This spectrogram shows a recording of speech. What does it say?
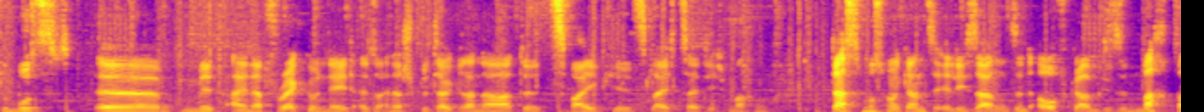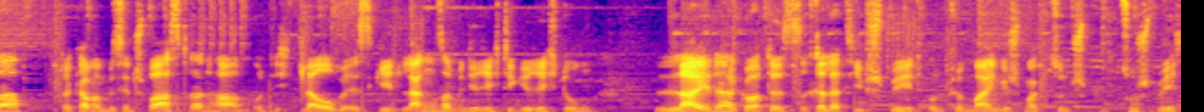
du musst äh, mit einer Frag Grenade, also einer Splittergranate, zwei Kills gleichzeitig machen. Das muss man ganz ehrlich sagen, sind Aufgaben, die sind machbar. Da kann man ein bisschen Spaß dran haben und ich glaube, es geht langsam in die richtige Richtung. Leider Gottes relativ spät und für meinen Geschmack zu, zu spät.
